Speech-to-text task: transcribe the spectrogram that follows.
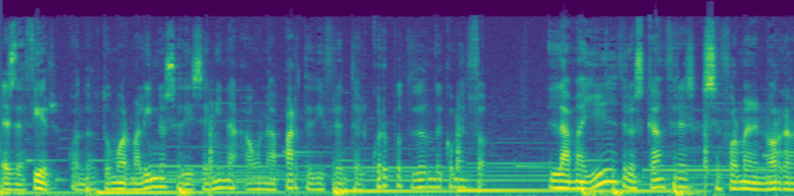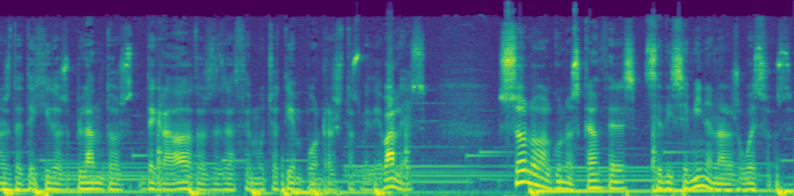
es decir, cuando el tumor maligno se disemina a una parte diferente del cuerpo de donde comenzó. La mayoría de los cánceres se forman en órganos de tejidos blandos degradados desde hace mucho tiempo en restos medievales. Solo algunos cánceres se diseminan a los huesos,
